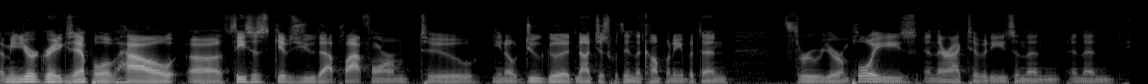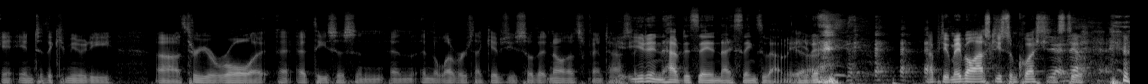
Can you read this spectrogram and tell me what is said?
I mean you're a great example of how uh, thesis gives you that platform to you know do good, not just within the company, but then through your employees and their activities, and then and then in, into the community uh, through your role at, at Thesis and, and, and the leverage that gives you. So that no, that's fantastic. You didn't have to say nice things about me. Yeah. Happy to. Maybe I'll ask you some questions yeah, too.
